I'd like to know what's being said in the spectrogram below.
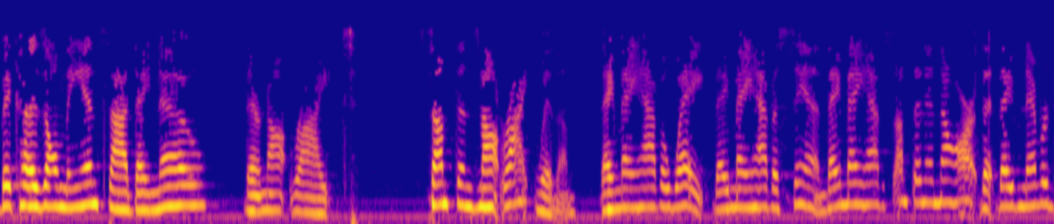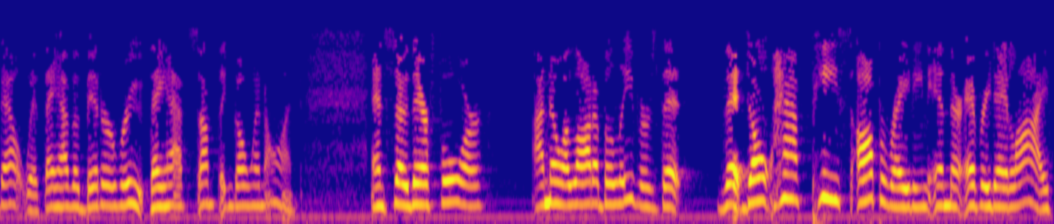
Because on the inside, they know they're not right. Something's not right with them. They may have a weight. They may have a sin. They may have something in their heart that they've never dealt with. They have a bitter root. They have something going on. And so, therefore, I know a lot of believers that that don't have peace operating in their everyday life,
